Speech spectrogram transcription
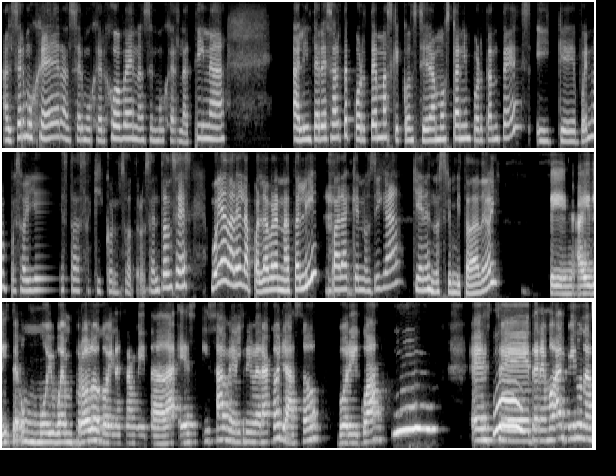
al ser mujer, al ser mujer joven, al ser mujer latina, al interesarte por temas que consideramos tan importantes y que, bueno, pues hoy estás aquí con nosotros. Entonces, voy a darle la palabra a Natalie para que nos diga quién es nuestra invitada de hoy. Sí, ahí diste un muy buen prólogo y nuestra invitada es Isabel Rivera Collazo, boricua. Este, uh. Tenemos al fin una,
